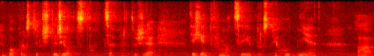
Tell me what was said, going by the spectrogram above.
nebo prostě čtyři odstavce, protože těch informací je prostě hodně a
